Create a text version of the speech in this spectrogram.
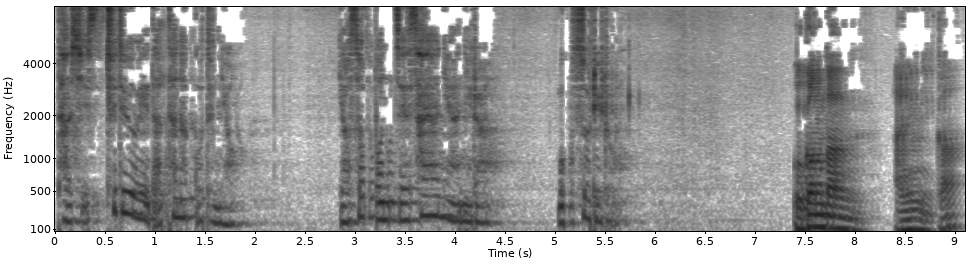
다시 스튜디오에 나타났거든요. 여섯 번째 사연이 아니라 목소리로. 우건방 아닙니까?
